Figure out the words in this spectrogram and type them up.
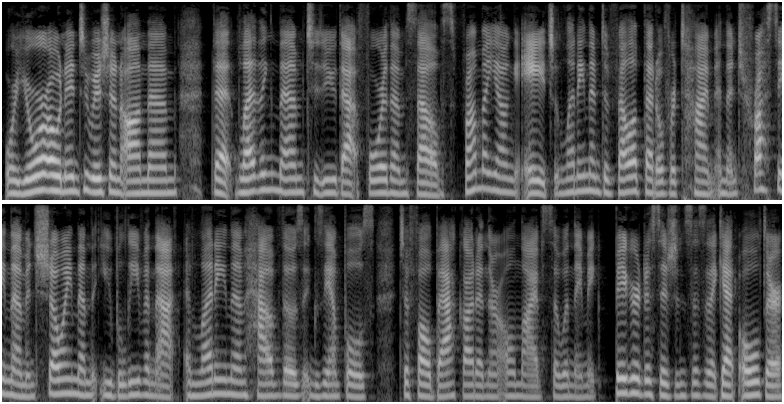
or your own intuition on them, that letting them to do that for themselves from a young age and letting them develop that over time and then trusting them and showing them that you believe in that and letting them have those examples to fall back on in their own lives. So, when they make bigger decisions as they get older,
